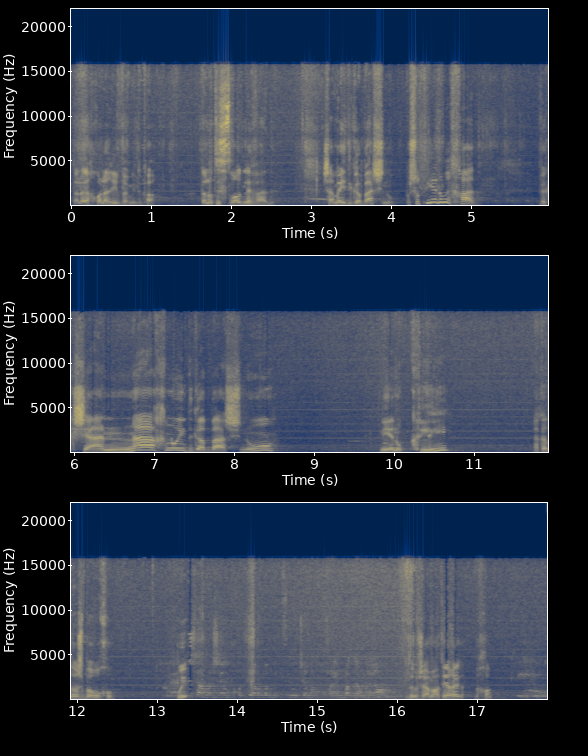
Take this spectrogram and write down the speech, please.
אתה לא יכול לריב במדבר. אתה לא תשרוד לבד. שם התגבשנו, פשוט נהיינו אחד. וכשאנחנו התגבשנו, נהיינו כלי לקדוש ברוך הוא. זה שם השם חותר במציאות שאנחנו חיים בה גם היום. זה מה שאמרתי הרגע, נכון? כאילו.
